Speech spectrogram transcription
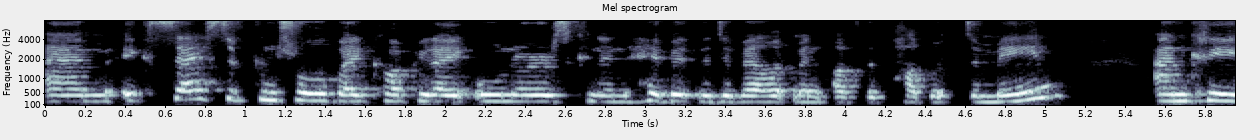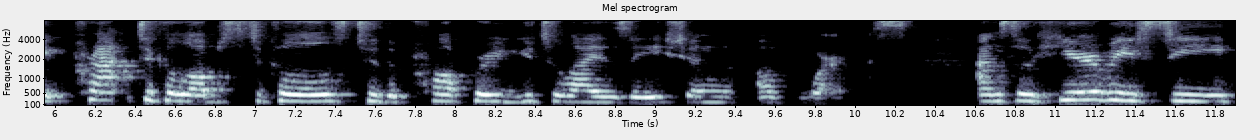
Um, excessive control by copyright owners can inhibit the development of the public domain and create practical obstacles to the proper utilization of works. And so here we see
